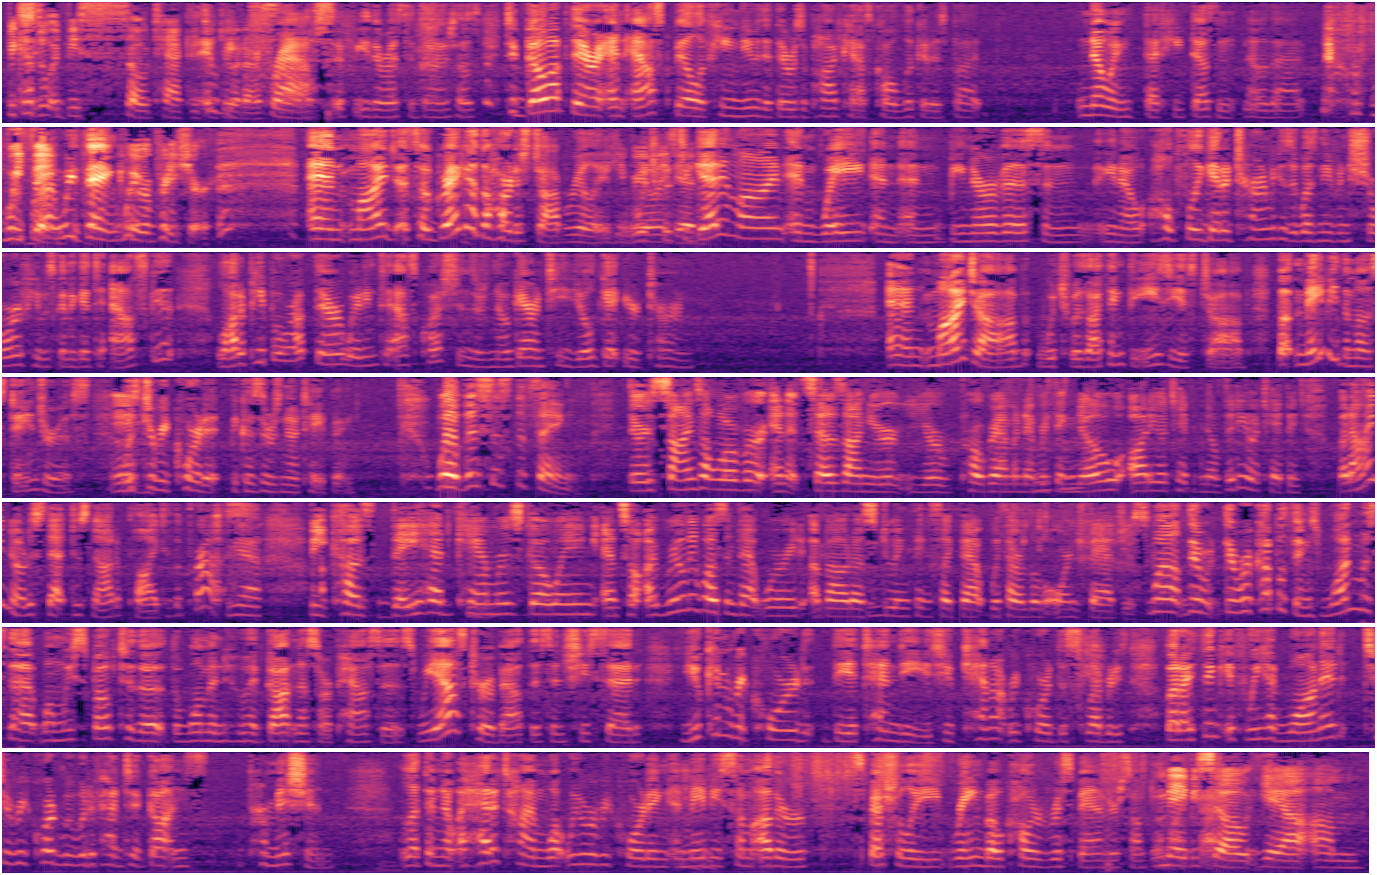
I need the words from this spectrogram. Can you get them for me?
because it would be so tacky to It would do be it ourselves. crass if either of us had done it ourselves. To go up there and ask Bill if he knew that there was a podcast called "Look at His Butt," knowing that he doesn't know that. We think. we think. We were pretty sure. And my so Greg had the hardest job really, He which really was to did. get in line and wait and and be nervous and you know hopefully get a turn because he wasn't even sure if he was going to get to ask it. A lot of people were up there waiting to ask questions. There's no guarantee you'll get your turn. And my job, which was I think the easiest job, but maybe the most dangerous, was Mm-hmm. to record it because there was no taping. Well, this is the thing. There's signs all over, and it says on your your program and everything, Mm-hmm. no audio taping, no videotaping. But I noticed that does not apply to the press. Yeah. because they had cameras going, and so I really wasn't that worried about us doing things like that with our little orange badges. Well, there, there were a couple things. One was that when we spoke to the, the woman who had gotten us our passes, we asked her about this, and she said, You can record the attendees, you cannot record the celebrities. But I think if we had wanted to record, we would have had to gotten permission. Let them know ahead of time what we were recording and maybe some other specially rainbow colored wristband or something. like Maybe that. so. Yeah. Um,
